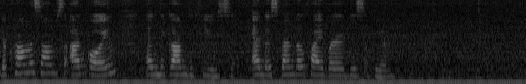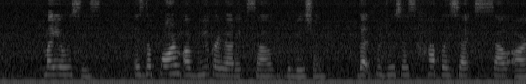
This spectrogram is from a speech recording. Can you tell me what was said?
The chromosomes uncoil and become diffuse, and the spindle fiber disappear. Meiosis is the form of eukaryotic cell division that produces haploid sex cell or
